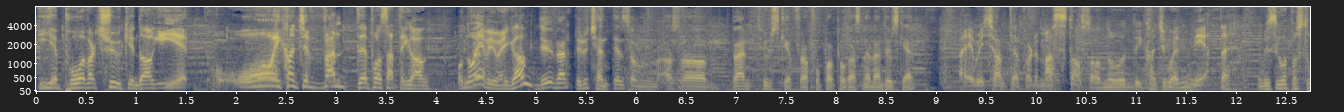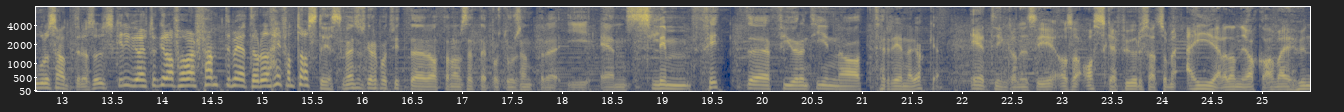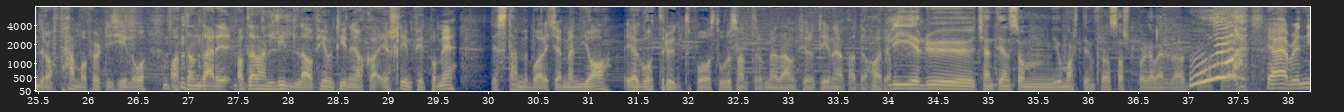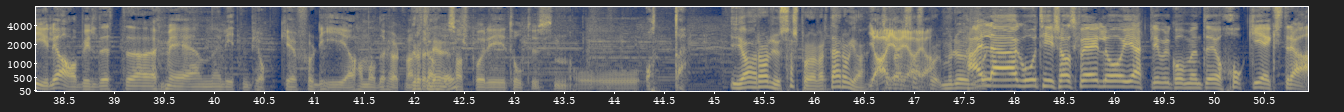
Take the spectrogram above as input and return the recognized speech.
Jeg er på, jeg har vært sjuk en dag. Jeg er Å, jeg kan ikke vente på å sette i gang. Og nå er vi jo i gang. Du, Bernt, blir du kjent igjen som altså, Bernt Hulske fra Fotballpåkassen? Bernt Hulske? Nei, Jeg blir kjent igjen for det meste. altså. Nå, jeg kan ikke gå en meter. Hvis jeg går gå på Storesenteret, så skriver vi autografer hver femte meter, og det er helt fantastisk. Hvem som skrev på Twitter at han hadde sett deg på Storesenteret i en slim fit eh, Fiorentina-trenerjakke? Én ting kan jeg si. altså Asgeir Furuseth, som er eier av denne jakka, han veier 145 kilo. At den, der, at den lilla Fiorentina-jakka er slimfit på meg, det stemmer bare ikke. Men ja, jeg har gått rundt på store Storesenteret med den Fiorentina-jakka. Det har jeg. Blir du kjent igjen som Jo Martin fra Sarpsborg Arbeiderblad? Ja, jeg ble nylig avbildet eh, med en liten pjokk fordi han hadde hørt meg fra Radio Sarpsborg i 2008. Ja, Radio Sarpsborg har vært der òg, ja. Ja, ja, ja, ja. Du, Halla, god tirsdagskveld og hjertelig velkommen til Hockey Extra.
